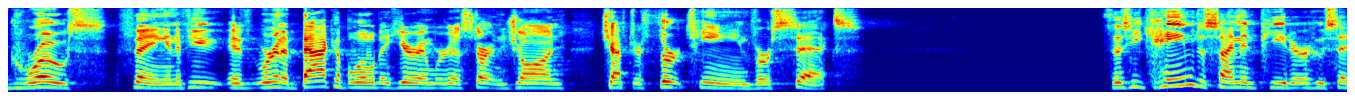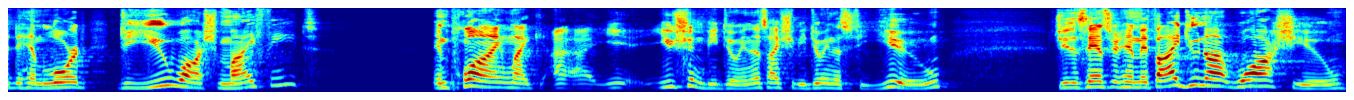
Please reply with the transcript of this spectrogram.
gross thing. And if you if we're going to back up a little bit here and we're going to start in John chapter 13 verse 6 it says he came to Simon Peter who said to him, "Lord, do you wash my feet?" Implying like I, I, you shouldn't be doing this. I should be doing this to you. Jesus answered him, "If I do not wash you,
